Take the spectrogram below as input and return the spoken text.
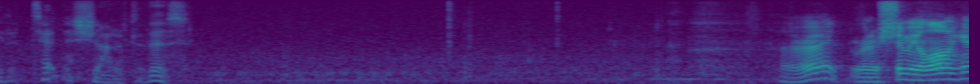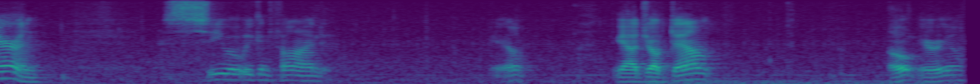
need a tetanus shot after this. Alright, we're gonna shimmy along here and see what we can find. Here you go. You gotta drop down. Oh, here we go.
